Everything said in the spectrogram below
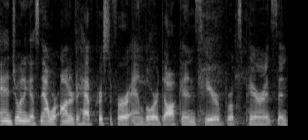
And joining us now, we're honored to have Christopher and Laura Dawkins here, Brooke's parents, and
